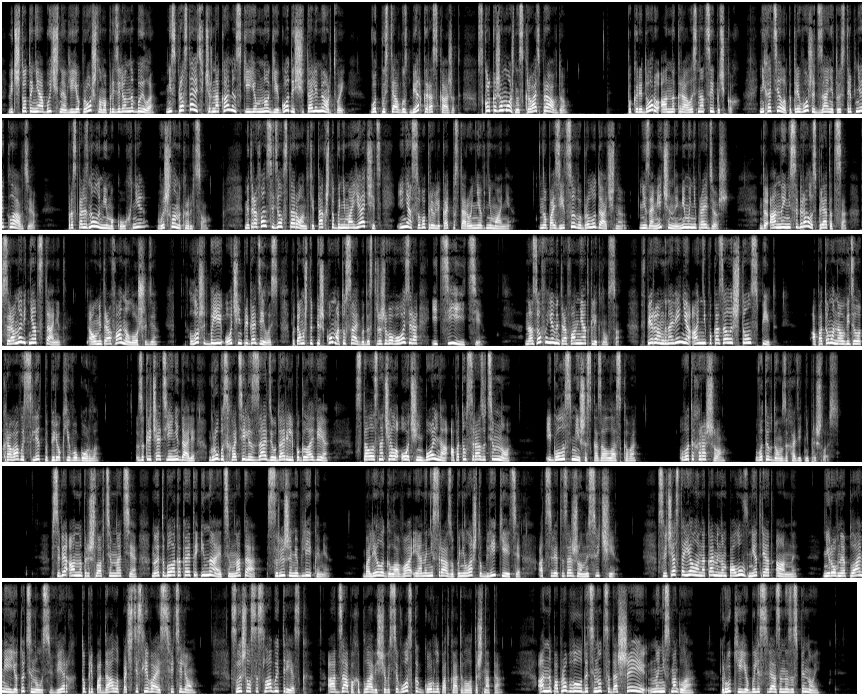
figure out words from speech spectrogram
Ведь что-то необычное в ее прошлом определенно было. Неспроста ведь в Чернокаменске ее многие годы считали мертвой. Вот пусть Август Берг и расскажет, сколько же можно скрывать правду. По коридору Анна кралась на цыпочках. Не хотела потревожить занятую стряпнёй Клавдию. Проскользнула мимо кухни, вышла на крыльцо. Митрофан сидел в сторонке, так чтобы не маячить и не особо привлекать постороннее внимание. Но позицию выбрал удачную. Незамеченный мимо не пройдешь. Да Анна и не собиралась прятаться. Все равно ведь не отстанет. А у Митрофана лошади. Лошадь бы ей очень пригодилась, потому что пешком от усадьбы до Стражевого озера идти и идти. На зов ее Митрофан не откликнулся. В первое мгновение Анне показалось, что он спит, а потом она увидела кровавый след поперек его горла. Закричать ей не дали, грубо схватили сзади, ударили по голове. Стало сначала очень больно, а потом сразу темно. И голос Миши сказал ласково: "Вот и хорошо. Вот и в дом заходить не пришлось". В себя Анна пришла в темноте, но это была какая-то иная темнота с рыжими бликами. Болела голова, и она не сразу поняла, что блики эти от света зажженной свечи. Свеча стояла на каменном полу в метре от Анны. Неровное пламя ее то тянулось вверх, то припадало, почти сливаясь с фитилем. Слышался слабый треск, а от запаха плавящегося воска к горлу подкатывала тошнота. Анна попробовала дотянуться до шеи, но не смогла. Руки ее были связаны за спиной.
